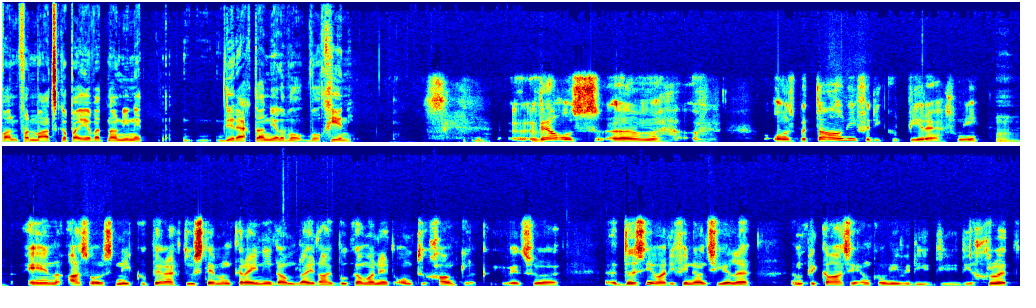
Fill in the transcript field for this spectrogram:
van van maatskappye wat nou nie net die regte aan julle wil wil gee nie? Wel ons ehm um, ons betaal nie vir die kopiereg nie. Hmm. En as ons nie kopiereg toestemming kry nie, dan bly daai boeke maar net ontoeganklik. Jy weet so dis nie wat die finansiële implikasie inkom nie. Die die die groot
